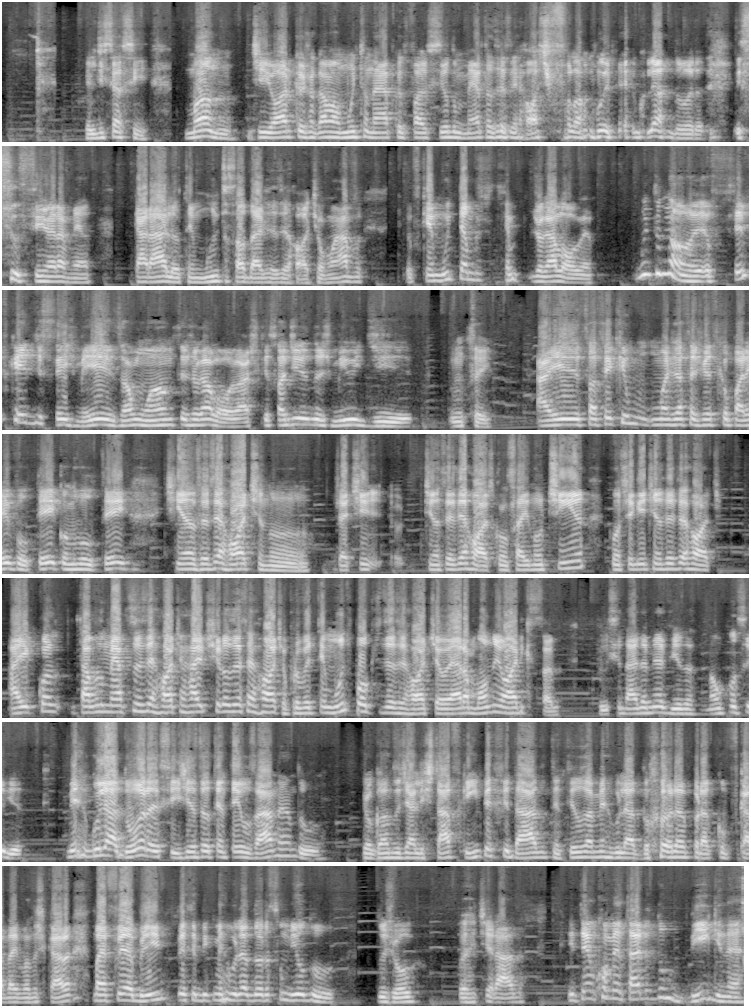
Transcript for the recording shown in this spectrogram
Ele disse assim: Mano, de York eu jogava muito na época do falecido Meta Zezerot Flâmula e Mergulhadora. Isso sim era meta. Caralho, eu tenho muita saudade de Zezerot. Eu amava. Eu fiquei muito tempo sem jogar LOL, né? Muito não, eu sempre fiquei de seis meses a um ano sem jogar LOL. Eu acho que só de 2000 e de. não sei. Aí só sei que uma dessas vezes que eu parei e voltei, quando voltei, tinha Zezerot no. Já tinha. Tinha Zezerot. Quando saí não tinha, quando cheguei tinha Zezerot. Aí quando tava no método Zezerot, a Raio tirou Zezerot. Eu aproveitei muito pouco de Zezerot. Eu era mono Oric, sabe? Felicidade da minha vida. Não consegui. Mergulhadora, esses dias eu tentei usar, né? Do, jogando de alistar, fiquei imperfidado, tentei usar mergulhadora pra ficar daivando os caras, mas fui abrir e percebi que mergulhadora sumiu do, do jogo, foi retirada. E tem um comentário do Big, né?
